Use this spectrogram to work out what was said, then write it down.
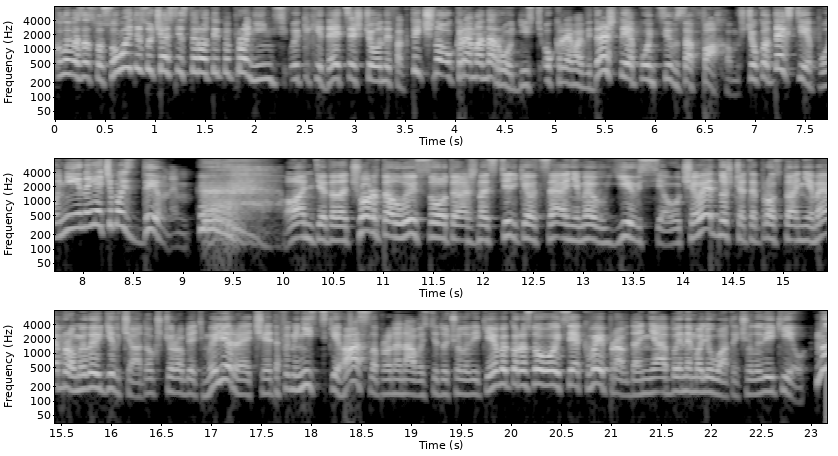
коли ви застосовуєте сучасні стереотипи про ніндзь, у яких йдеться, що вони фактично окрема народність, окрема від решти японців за фахом, що в контексті Японії не є чимось дивним. Анті та чорта лисого, ти аж настільки в це аніме в'ївся. Очевидно, що це просто аніме про милих дівчаток, що роблять милі речі, та феміністські гасла про ненависті до чоловіків використовуються як виправдання, аби не малювати чоловіків. Ну,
